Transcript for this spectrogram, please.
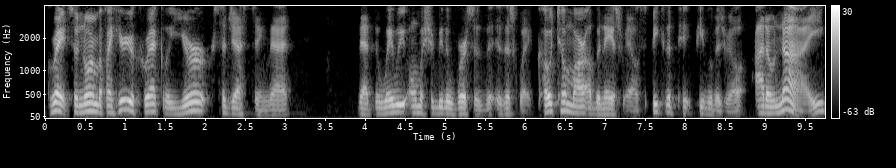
Great. So, Norm, if I hear you correctly, you're suggesting that that the way we almost should read the verses is this way: Kotomar al bnei Israel, speak to the people of Israel. Adonai,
